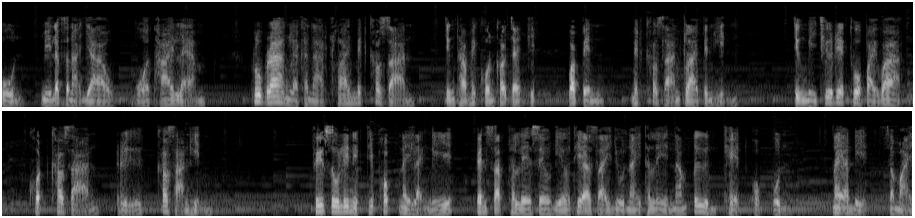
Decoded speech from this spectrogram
ปูน มีลักษณะยาว หัวท้ายแหลม รูปร่างและขนาดคล้ายเม็ดข้าวสาร จึงทำให้คนเข้าใจผิด ว่าเป็นเม็ดข้าวสารกลายเป็นหิน จึงมีชื่อเรียกทั่วไปว่า คดข้าวสารหรือข้าวสารหิน ฟิลซูลินิตที่พบในแหล่งนี้เป็นสัตว์ทะเลเซลล์เดียวที่อาศัยอยู่ในทะเลน้ำตื้นเขตอบอุ่น ในอดีตสมัย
